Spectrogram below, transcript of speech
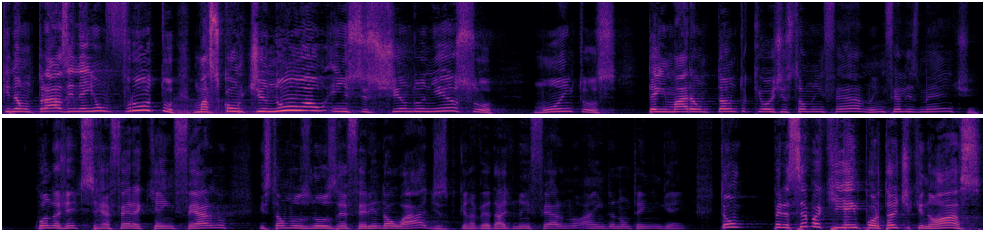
que não trazem nenhum fruto, mas continuam insistindo nisso. Muitos teimaram tanto que hoje estão no inferno, infelizmente. Quando a gente se refere aqui a inferno, estamos nos referindo ao Hades, porque na verdade no inferno ainda não tem ninguém. Então, perceba que é importante que nós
